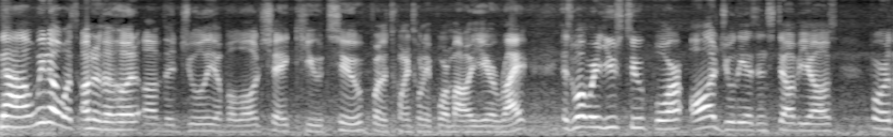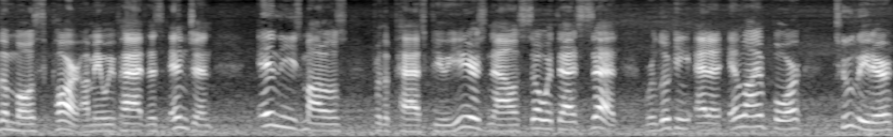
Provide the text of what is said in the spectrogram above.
Now, we know what's under the hood of the Giulia Veloce Q2 for the 2024 model year, right? Is what we're used to for all Giulias and Stelvios for the most part. I mean, we've had this engine in these models for the past few years now. So with that said, we're looking at an inline four, two liter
